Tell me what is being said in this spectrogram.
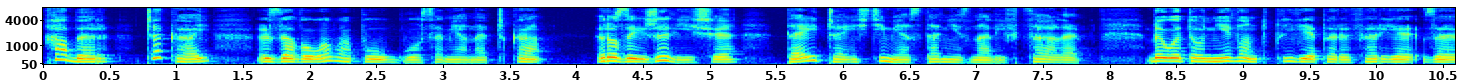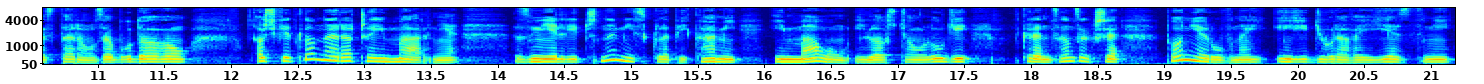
Haber, czekaj, zawołała półgłosem Janeczka. Rozejrzeli się, tej części miasta nie znali wcale. Były to niewątpliwie peryferie ze starą zabudową, oświetlone raczej marnie, z nielicznymi sklepikami i małą ilością ludzi kręcących się po nierównej i dziurawej jezdni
